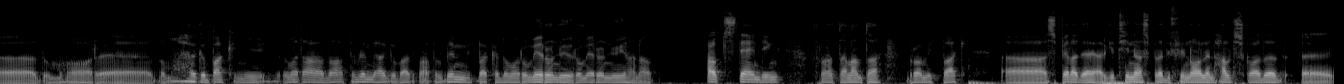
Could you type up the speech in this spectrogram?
Uh, de har, uh, de har högerback nu, de har, de har problem med högerback, de har problem med mittbackar, de har Romero nu, Romero nu, han har outstanding från Atalanta, bra mittback. Uh, Spelade Argentina, spelade finalen halvskadad, uh,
